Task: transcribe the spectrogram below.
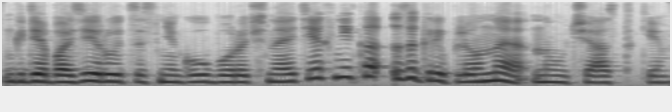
где базируется снегоуборочная техника, закрепленная на участке.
